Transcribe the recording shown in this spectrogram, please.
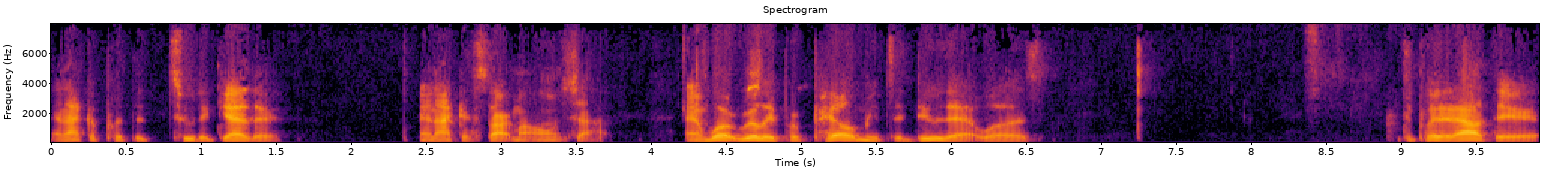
and I could put the two together, and I can start my own shop. And what really propelled me to do that was to put it out there.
